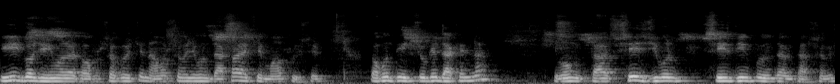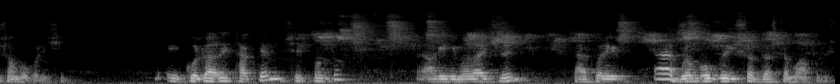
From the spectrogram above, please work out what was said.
তিরিশ বছর হিমালয়ে তপস্যা করেছেন, আমার সঙ্গে যখন দেখা হয়েছে মহাপুরুষের, তখন তিনি চোখে দেখেন না, এবং তার শেষ জীবন, শেষ দিন পর্যন্ত আমি তার সঙ্গে সঙ্গ করেছি। এই কলকাতায় থাকতেন শেষ পর্যন্ত, আগে হিমালয় ছিলেন, তারপরে ব্রহ্মজ্ঞ ঈশ্বর দশটা মহাপুরুষ।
